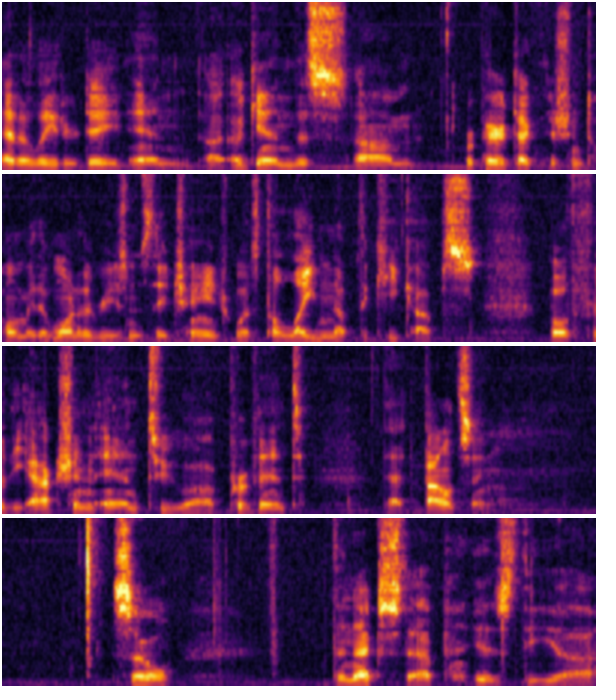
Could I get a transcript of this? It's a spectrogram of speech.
at a later date. And uh, again, this um, repair technician told me that one of the reasons they changed was to lighten up the key cups, both for the action and to uh, prevent that bouncing. So the next step is the uh,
